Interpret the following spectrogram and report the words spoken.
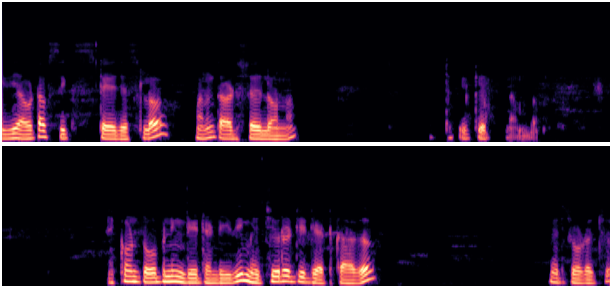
ఇది అవుట్ ఆఫ్ సిక్స్ స్టేజెస్లో మనం థర్డ్ స్టేజ్లో ఉన్నాం. Certificate number account opening date అండి ఇది. మెచ్యూరిటీ డేట్ కాదు. మీరు చూడొచ్చు.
